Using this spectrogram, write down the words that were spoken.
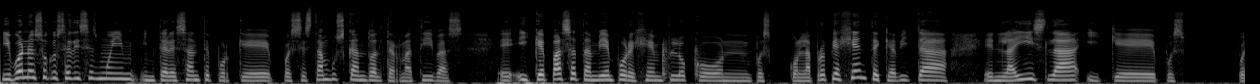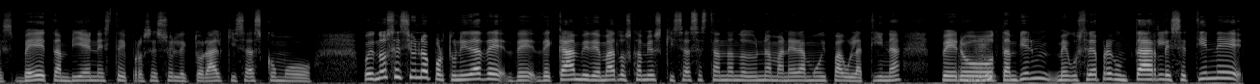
Y bueno, eso que usted dice es muy interesante porque pues se están buscando alternativas. Eh, ¿Y qué pasa también, por ejemplo, con pues con la propia gente que habita en la isla y que pues pues ve también este proceso electoral quizás como, pues no sé si una oportunidad de, de, cambio y demás, los cambios quizás se están dando de una manera muy paulatina, pero también me gustaría preguntarle, ¿se tiene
